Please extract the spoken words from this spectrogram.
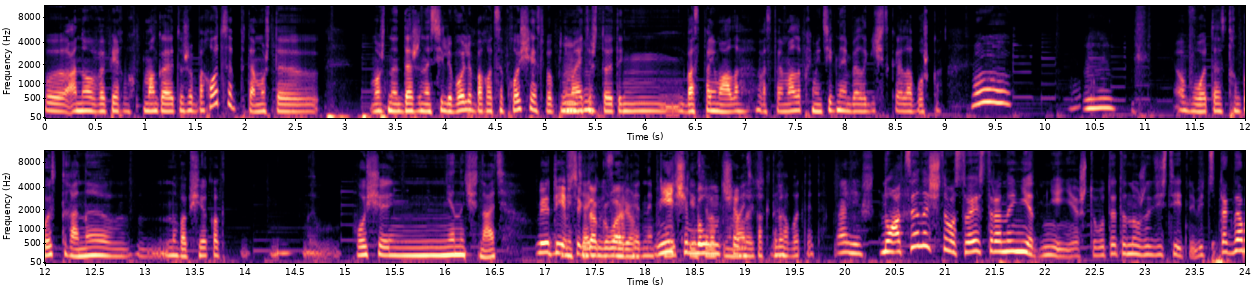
э, оно, во-первых, помогает уже бороться, потому что можно даже на силе воли бороться проще, если вы понимаете, Мгм. что это вас поймало, вас поймала примитивная биологическая ловушка. Мгм. Вот, а с другой стороны, ну вообще как проще не начинать. Это я всегда говорю. Нечем было понимаете, начинать. как это Да. работает. Конечно. Но оценочного с твоей стороны нет мнения, что вот это нужно действительно. Ведь тогда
